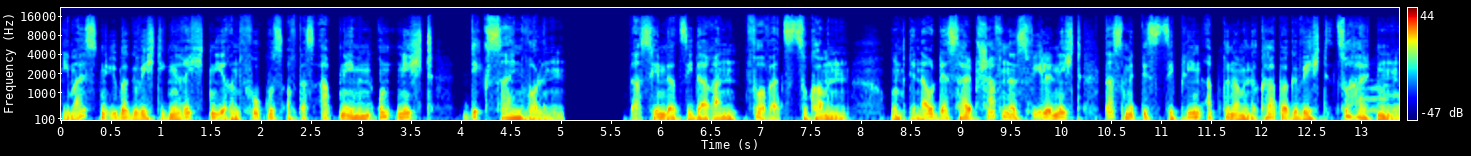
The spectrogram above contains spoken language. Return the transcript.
Die meisten Übergewichtigen richten ihren Fokus auf das Abnehmen und nicht dick sein wollen. Das hindert sie daran, vorwärts zu kommen. Und genau deshalb schaffen es viele nicht, das mit Disziplin abgenommene Körpergewicht zu halten.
